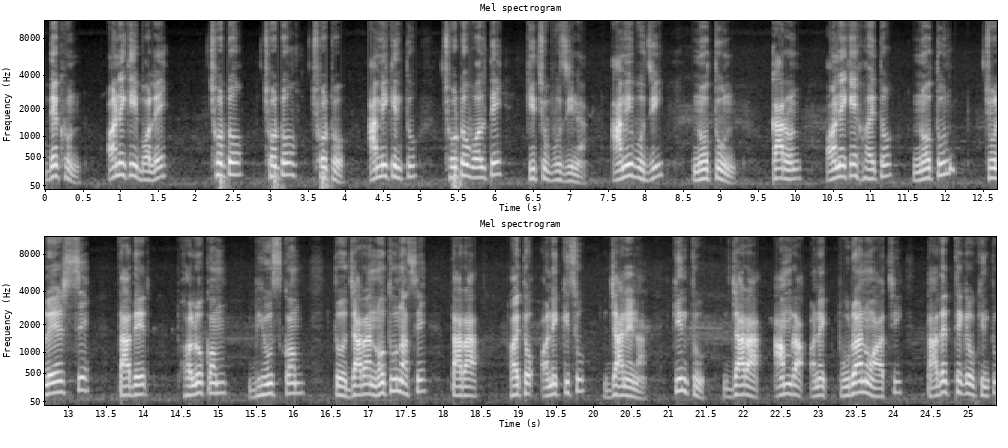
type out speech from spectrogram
দেখুন, অনেকেই বলে, ছোট ছোট ছোট। আমি কিন্তু ছোট বলতে কিছু বুঝি না। আমি বুঝি নতুন। কারণ অনেকে হয়তো নতুন চলে এসছে, তাদের ফলো কম ভিউজ কম। তো যারা নতুন আছে, তারা হয়তো অনেক কিছু জানে না। কিন্তু যারা আমরা অনেক পুরানো আছি, তাদের থেকেও কিন্তু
